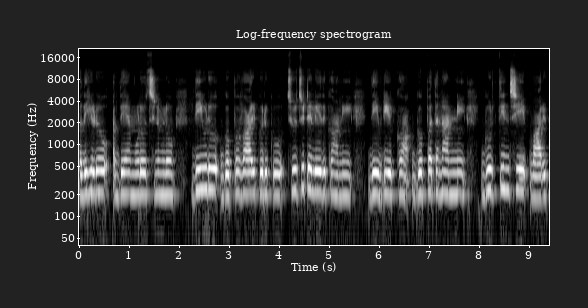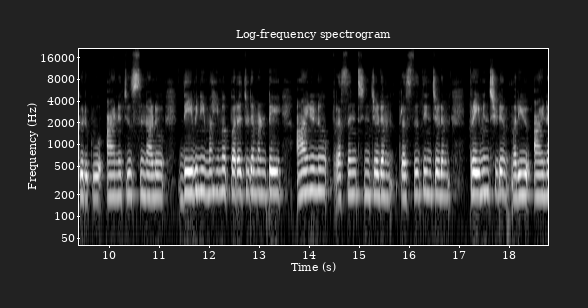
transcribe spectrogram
పదిహేడో అధ్యాయం మూడో వచనంలో దేవుడు గొప్పవారి కొరకు చూచుట లేదు కానీ దేవుడి యొక్క గొప్పతనాన్ని గుర్తించే వారి కొరకు ఆయన చూస్తున్నాడు. దేవిని మహిమపరచడం అంటే ఆయనను ప్రశంసించడం ప్రస్తుతించడం ప్రేమించడం మరియు ఆయన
